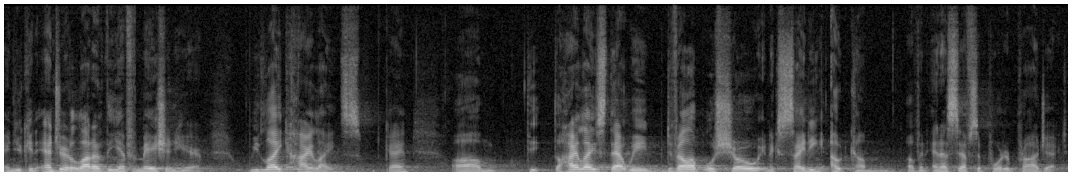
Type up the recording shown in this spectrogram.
And you can enter a lot of the information here. We like highlights, okay? Um, The the highlights that we develop will show an exciting outcome of an NSF-supported project,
